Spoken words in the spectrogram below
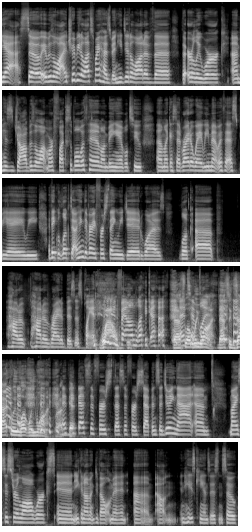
Yeah, so it was a lot. I attribute a lot to my husband. He did a lot of the the early work. Um, his job was a lot more flexible with him on being able to, um, like I said, right away. We met with the SBA. We I think looked. I think the very first thing we did was look up how to how to write a business plan Wow. and found like a That's a what we template. want. That's exactly what we want. I think that's the first that's the first step. And so doing that, um, my sister in law works in economic development um, out in, in Hays, Kansas, and so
